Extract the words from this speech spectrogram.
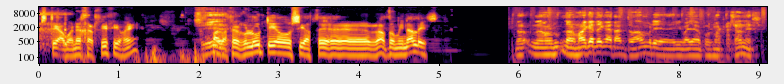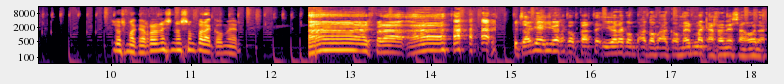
Hostia, buen ejercicio, ¿eh? Sí, Para hacer glúteos y hacer abdominales. no- no- normal que tenga tanto hambre y vaya por macarrones. Los macarrones no son para comer. Ah, es para. Ah, pensaba que ibas a comprarte, ibas a, com- a com- a comer macarrones ahora.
